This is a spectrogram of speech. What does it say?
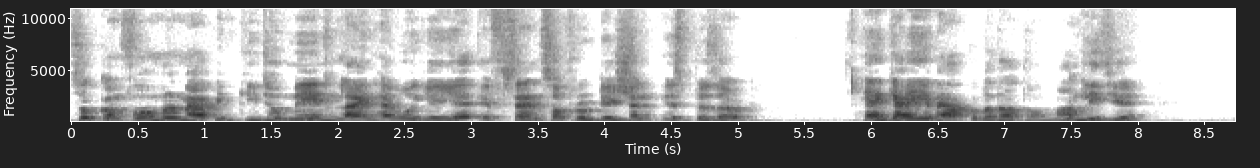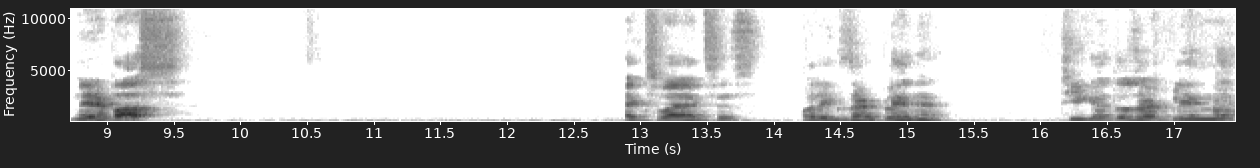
सो कन्फॉर्मल मैपिंग की जो मेन लाइन है वो यही है if sense of rotation is preserve है क्या ये मैं आपको बताता हूँ? मान लीजिए मेरे पास एक्स वाई एक्सिस और एक जेड प्लेन है। ठीक है तो जेड प्लेन में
